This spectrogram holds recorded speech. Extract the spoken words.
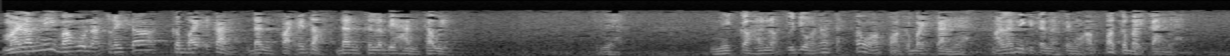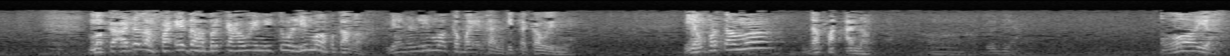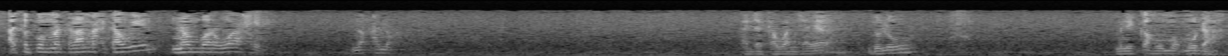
Malam ni baru nak cerita kebaikan dan faedah dan kelebihan kahwin. Ya. Nikah anak tujuh dah tak tahu apa kebaikan dia. Malam ni kita nak tengok apa kebaikan dia. Maka adalah faedah berkahwin itu lima perkara. Dia ada lima kebaikan kita kahwin ni. Yang pertama, dapat anak. Oh, itu dia. Rayah ataupun matlamat kahwin, nombor wahid. Nak anak. Ada kawan saya dulu menikah umur muda.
